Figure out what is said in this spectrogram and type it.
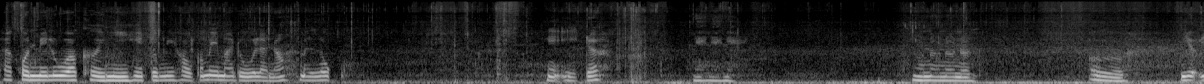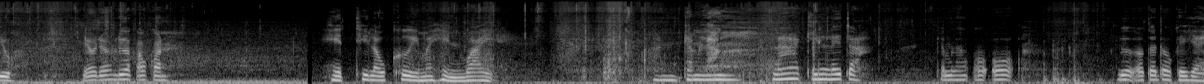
ถ้าคนไม่รู้ว่าเคยมีเห็ดตรงนี้เขาก็ไม่มาดูแหละเนาะมันลกนี่อีกเด้อนี่นี่นี่นู่นนู่นนู่นนู่นเออ เยอะอยู่ เดี๋ยวเดี๋ยวเลือกเอาก่อน เห็ดที่เราเคยมาเห็นไว้ มันกำลังน่ากินเลยจ้ะกำลังอ้อเลือกเอาแต่ดอกใหญ่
